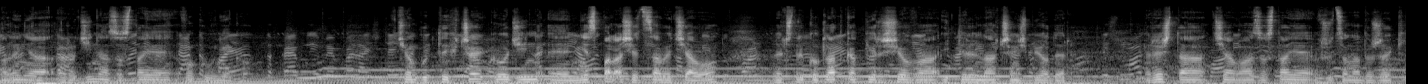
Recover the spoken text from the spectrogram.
palenia rodzina zostaje wokół niego. W ciągu tych trzech godzin e, nie spala się całe ciało, lecz tylko klatka piersiowa i tylna część bioder. Reszta ciała zostaje wrzucona do rzeki.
